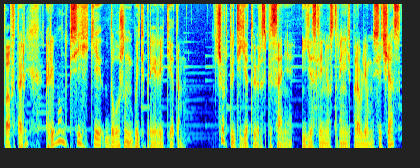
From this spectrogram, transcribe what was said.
Во-вторых, ремонт психики должен быть приоритетом. Черту диету и расписание. Если не устранить проблему сейчас,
